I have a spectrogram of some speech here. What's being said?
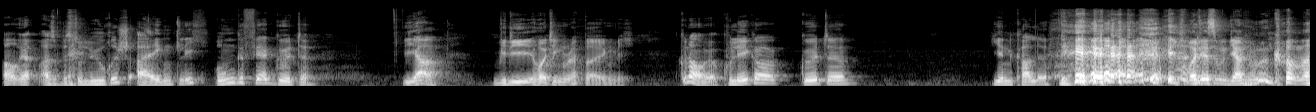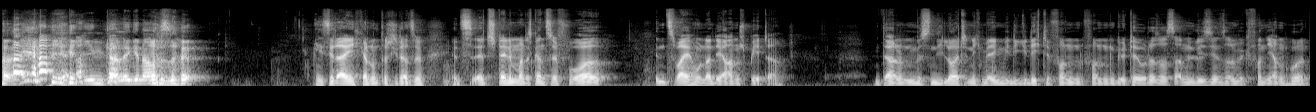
Oh ja, also bist du lyrisch eigentlich ungefähr Goethe. Ja, wie die heutigen Rapper eigentlich. Genau, ja. Kollege, Goethe, Jen Kalle. ich wollte jetzt mit Jan Huren kommen, aber Ihnen Kalle genauso. Ich sehe da eigentlich keinen Unterschied. Also, jetzt, jetzt stell dir mal das Ganze vor, in 200 Jahren später. Da müssen die Leute nicht mehr irgendwie die Gedichte von, von Goethe oder sowas analysieren, sondern wirklich von Young Huren.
